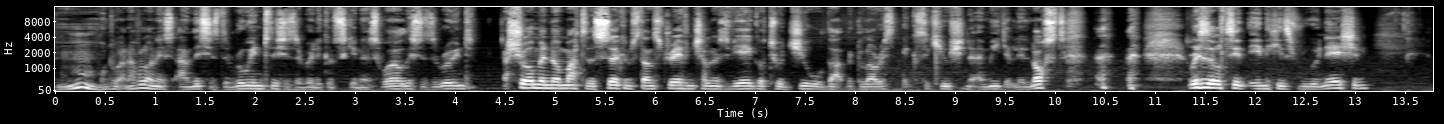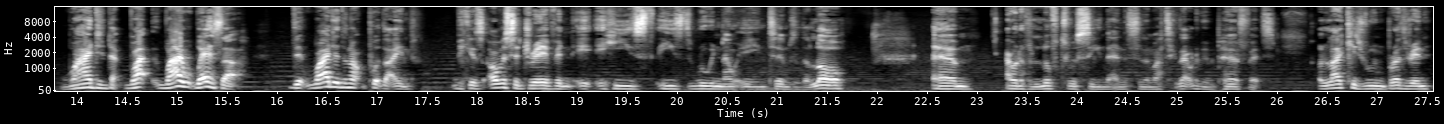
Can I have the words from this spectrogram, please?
Hmm, wonder what an Avalon is. And this is the Ruined. This is a really good skin as well. This is the Ruined. A showman, no matter the circumstance, Draven challenged Viego to a duel that the glorious executioner immediately lost, resulting in his ruination. Why did that? Why? Why? Where's that? Why did they not put that in? Because obviously Draven, he's he's ruined now in terms of the law. Um, I would have loved to have seen that in the cinematic. That would have been perfect. Unlike his ruined brethren,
